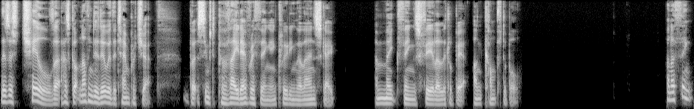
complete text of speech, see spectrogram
There's a chill that has got nothing to do with the temperature, but seems to pervade everything, including the landscape, and make things feel a little bit uncomfortable. And I think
